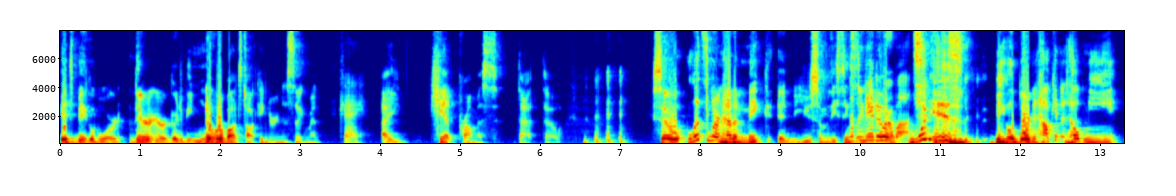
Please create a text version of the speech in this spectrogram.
It's BeagleBoard. There are going to be no robots talking during this segment. Okay. I can't promise that though. so let's learn how to make and use some of these things. Let's make robots. What is BeagleBoard and how can it help me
